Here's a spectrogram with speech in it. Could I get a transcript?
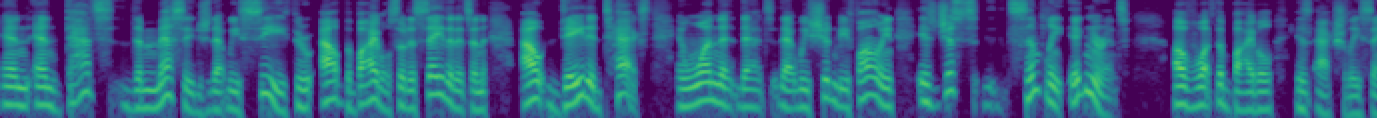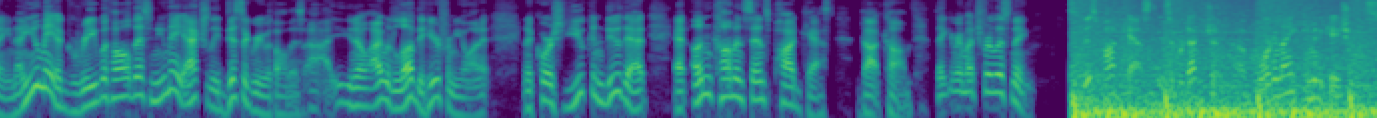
and and that's the message that we see throughout the bible. So to say that it's an outdated text and one that that that we shouldn't be following is just simply ignorant of what the bible is actually saying. Now you may agree with all this and you may actually disagree with all this. I, you know i would love to hear from you on it. And of course you can do that at uncommonsensepodcast.com thank you very much for listening. This podcast is a production of morganite communications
